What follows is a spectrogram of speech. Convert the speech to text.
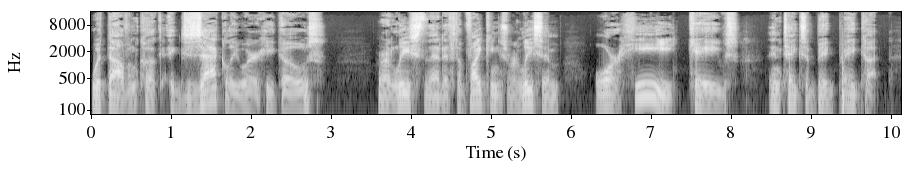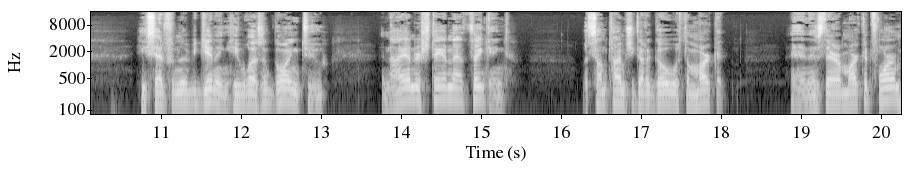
with Dalvin Cook exactly where he goes, or at least that if the Vikings release him or he caves and takes a big pay cut. He said from the beginning he wasn't going to, and I understand that thinking, but sometimes you got to go with the market. And is there a market for him?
